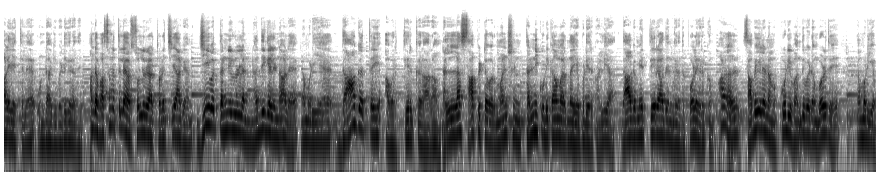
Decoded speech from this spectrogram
ஆலயத்தில் உண்டாகி விடுகிறது. அந்த வசனத்தில் அவர் சொல்லுகிறார் தொடர்ச்சியாக ஜீவ தண்ணீர் உள்ள நதிகளினால நம்முடைய தாகத்தை அவர் தீர்க்கிறாராம். நல்லா சாப்பிட்ட ஒரு மனுஷன் தண்ணி குடிக்காம இருந்தா எப்படி இருக்கும் இல்லையா? தாகமே தீராதுங்கிறது போல இருக்கும். ஆனால் சபையில நம்ம கூடி வந்துவிடும் பொழுது தம்முடைய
